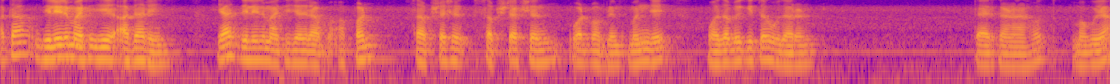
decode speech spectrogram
आता दिलेल्या माहितीच्या आधारे याच दिलेली माहिती आधारे आप आपण सबस्ट्रॅक्शन सबस्ट्रॅक्शन वर्ड प्रॉब्लेम्स म्हणजे वजाबाकीचं उदाहरण तयार करणार आहोत. बघूया.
